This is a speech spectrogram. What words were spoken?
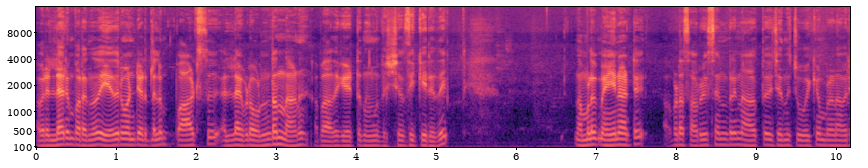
അവരെല്ലാവരും പറയുന്നത് ഏതൊരു വണ്ടി എടുത്താലും പാർട്സ് എല്ലാം ഇവിടെ ഉണ്ടെന്നാണ്. അപ്പോൾ അത് കേട്ട് നിങ്ങൾ വിശ്വസിക്കരുത്. നമ്മൾ മെയിനായിട്ട് അവിടെ സർവീസ് സെന്ററിനകത്ത് ചെന്ന് ചോദിക്കുമ്പോഴാണ് അവർ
